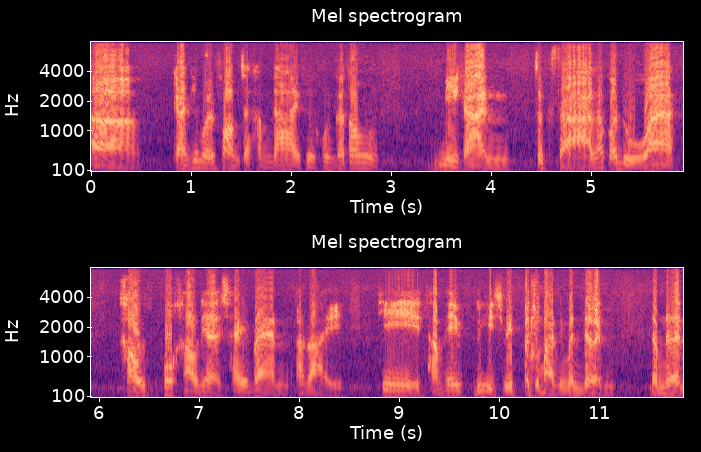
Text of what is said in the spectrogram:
เอ่อการที่ Modern Form จะทำได้ คือคุณก็ต้องมีการศึกษาแล้วก็ดูว่าเขาพวกเขาเนี่ยใช้แบรนด์อะไร ที่ทำให้วิถีชีวิตปัจจุบันนี้มันเดินดำเนิน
